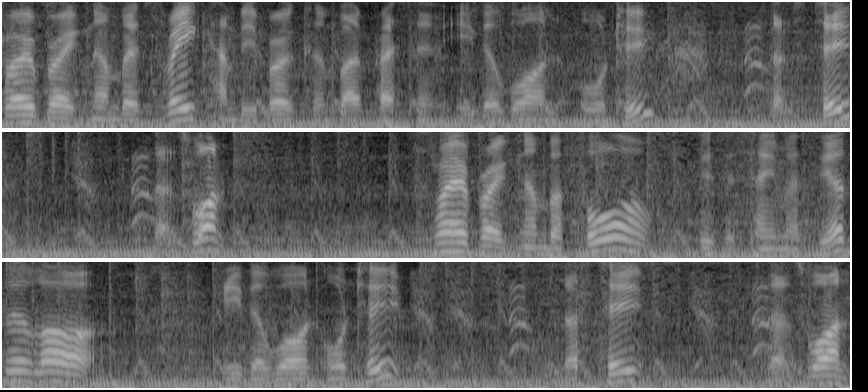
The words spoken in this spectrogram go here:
Throw break number 3 can be broken by pressing either 1 or 2. That's 2. That's 1. Throw break number 4 is the same as the other lot. Either 1 or 2. That's 2. That's 1.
